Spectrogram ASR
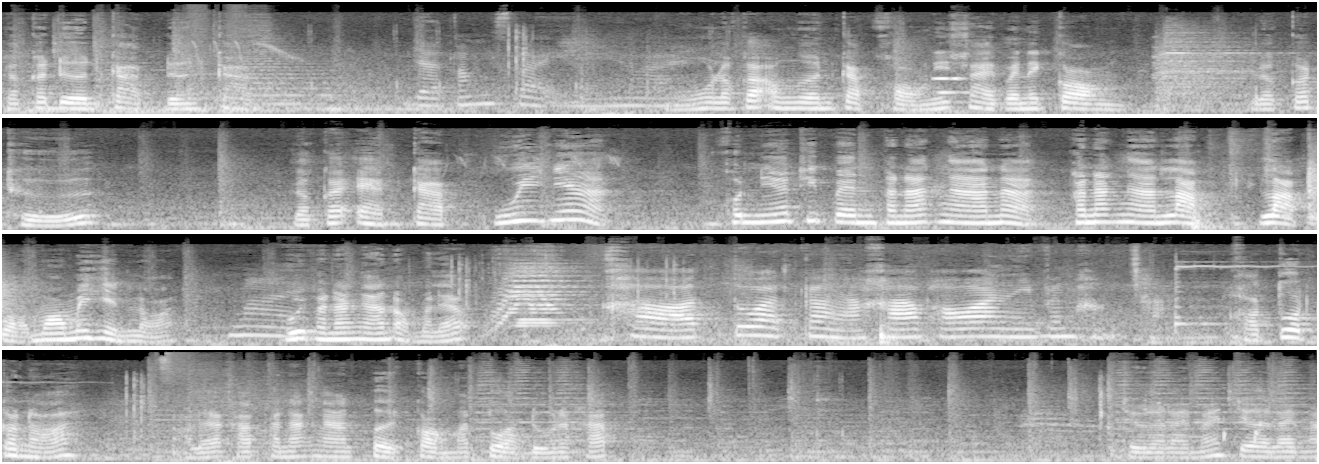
แล้วก็เดินกลับเดินกลับอย่าต้องใส่อันนี้ไว้ โอ้แล้วก็เอาเงินกับของนี้ใส่ไปในกล่อง แล้วก็ถือ แล้วก็แอบกลับ อุ้ยเนี่ย คนเนี้ยที่เป็นพนักงานอะ พนักงานหลับหลับเหรอมองไม่เห็นเหรอ ไม่อุ้ยพนักงานออกมาแล้ว ขอตรวจก่อนนะคะ เพราะว่าอันนี้เป็นของฉัน ขอตรวจก่อนเนาะเอาแล้วครับ พนักงานเปิดกล่องมาตรวจดูนะครับ เจออะไรไหมเจออะไรไหม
